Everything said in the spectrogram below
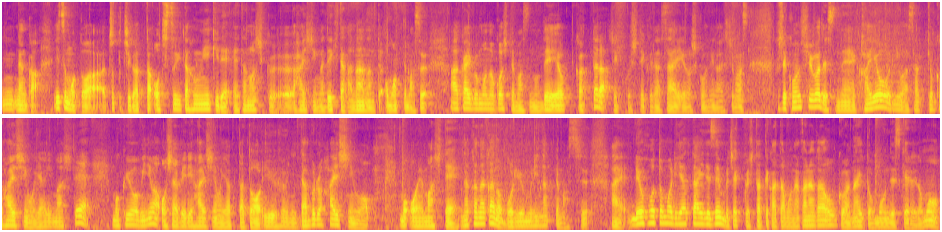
なんかいつもとはちょっと違った落ち着いた雰囲気で楽しく配信ができたかななんて思ってます。アーカイブも残してますのでよかったらチェックしてください。よろしくお願いします。そして今週はですね火曜には作曲配信をやりまして木曜日にはおしゃべり配信をやったというふうにダブル配信をも終えましてなかなかのボリュームになってます、はい、両方ともリアタイで全部チェックしたって方もなかなか多くはないと思うんですけれども、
